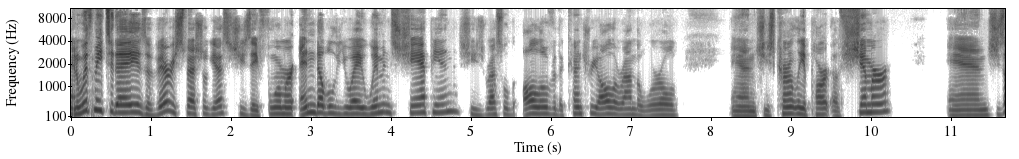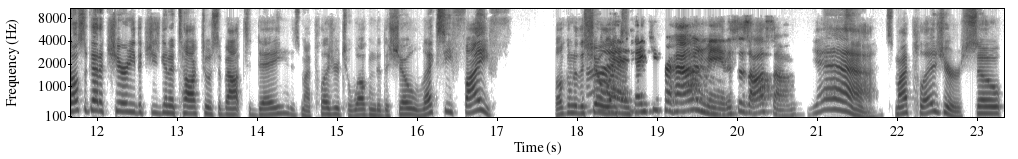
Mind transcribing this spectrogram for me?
And with me today is a very special guest. She's a former NWA women's champion. She's wrestled all over the country, all around the world. And she's currently a part of Shimmer. And she's also got a charity that she's going to talk to us about today. It is my pleasure to welcome to the show Lexi Fyfe. Welcome to the show, Hi, Lexi. thank you for having me. This is awesome. Yeah, it's my pleasure. So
